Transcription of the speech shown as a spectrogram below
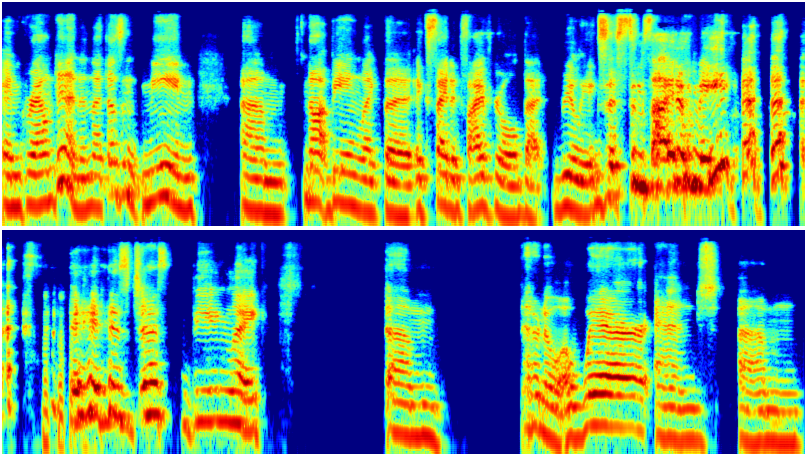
and ground in. And that doesn't mean um, not being like the excited five year old that really exists inside of me. it is just being like, um, I don't know, aware and um,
